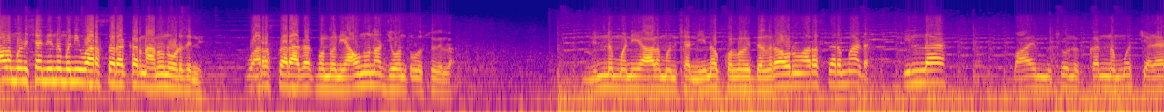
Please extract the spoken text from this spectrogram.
ಆಳ ಮನುಷ್ಯ ನಿನ್ನ ಮನೆ ವಾರಸ್ದಾರ ಹಾಕಾರ ನಾನು ನೋಡಿದೀನಿ. ವಾರಸ್ದಾರ ಆಗಕ್ಕೆ ಬಂದವನು ಯಾವನು ನಾ ಜೀವನ ತುಳಿಸೋದಿಲ್ಲ. ನಿನ್ನ ಮನೆ ಆಳ ಮನುಷ್ಯ ನೀನ ಕೊಲ್ಲೋ ಇದ್ದಂದ್ರೆ ಅವ್ರನ್ನ ವಾರಸ್ದಾರ ಮಾಡ. ಇಲ್ಲ, ಬಾಯಿ ಮುಚ್ಕೊಂಡು ಕಣ್ಣು ಮುಚ್ಚಿ ಅಳೆಯ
